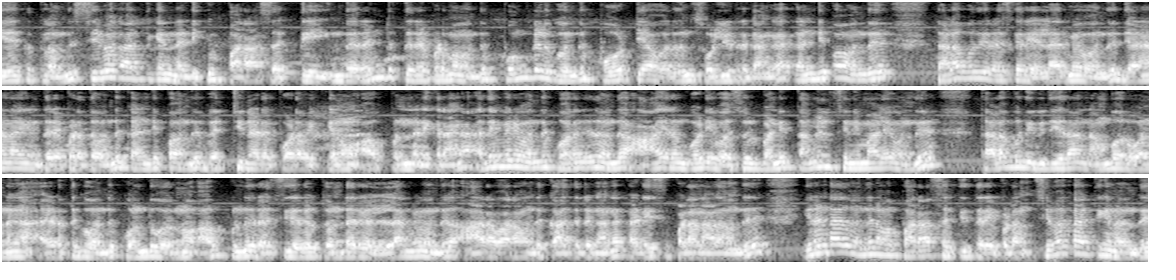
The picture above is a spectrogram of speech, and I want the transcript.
இயக்கத்தில் வந்து சிவகார்த்திகேயன் நடிக்கும் பராசக்தி. இந்த ரெண்டு திரைப்படமும் வந்து பொங்கலுக்கு வந்து போட்டியாக வருதுன்னு சொல்லிட்டு இருக்காங்க. கண்டிப்பாக வந்து தளபதி ரசிகர் எல்லாருமே வந்து ஜனநாயகன் திரைப்படத்தை வந்து கண்டிப்பாக வந்து வெற்றி நடை போட வைக்கணும் அப்படின்னு நினைக்கிறாங்க. அதேமாரி வந்து குறைஞ்சது வந்து ஆயிரம் கோடி வசூல் பண்ணி தமிழ் சினிமாலே வந்து தளபதி விஜய் தான் நம்பர் ஒன்று இடத்துக்கு வந்து கொண்டு கொண்டு வரணும். அப்படின்னு ரசிகர்கள் தொண்டர்கள் எல்லாருமே வந்து ஆரவாரம் வந்து காத்துட்டு இருக்காங்க கடைசி படனால வந்து இரண்டாவது வந்து நம்ம பராசக்தி திரைப்படம். சிவகார்த்திகேயன் வந்து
